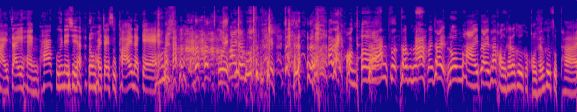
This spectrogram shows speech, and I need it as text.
หายใจแห่งภาคพื้นเอเชียลมหายใจสุดท้ายนะแกทุยไม่ฉันพูดผิดอะไรของเธอฉัวะนฉันไม่ใช่ลมหายใจถ้าของฉันก็คือของฉันคือสุดท้าย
